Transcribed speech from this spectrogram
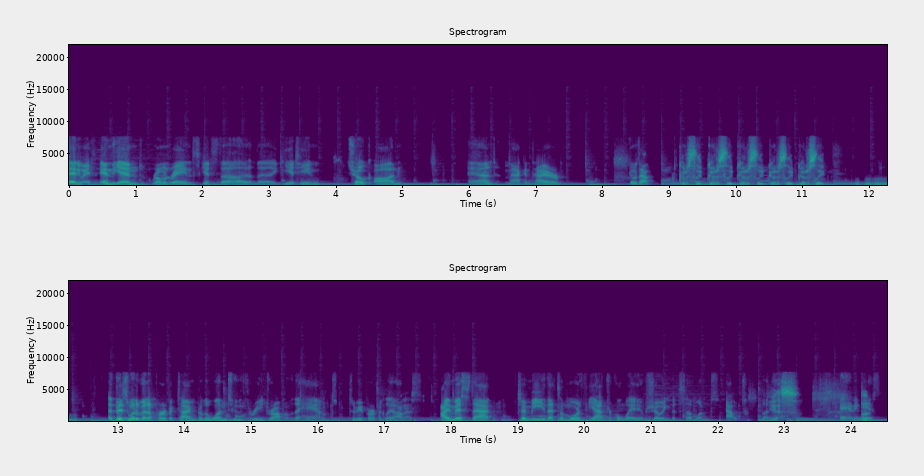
anyways, in the end, Roman Reigns gets the the guillotine choke on, and McIntyre goes out. Go to sleep. Go to sleep. Go to sleep. Go to sleep. Go to sleep. Uh, This would have been a perfect time for the one, two, three drop of the hand, to be perfectly honest. I missed that. To me, that's a more theatrical way of showing that someone's out. But Yes. anyways. But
